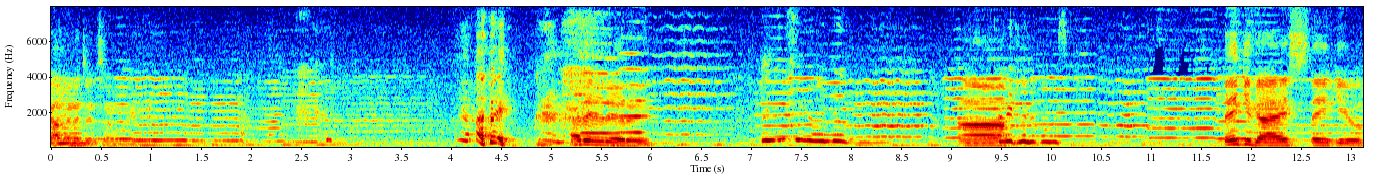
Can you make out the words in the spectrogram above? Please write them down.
Camera dyan somewhere. Aray! Aray, aray, aray. Ah, thank you guys, thank you.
